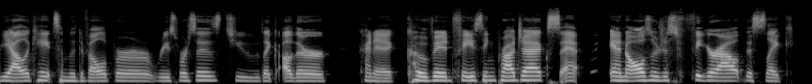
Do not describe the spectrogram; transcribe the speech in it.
reallocate some of the developer resources to like other kind of COVID facing projects and, and also just figure out this like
